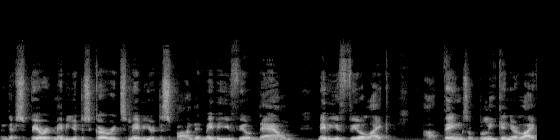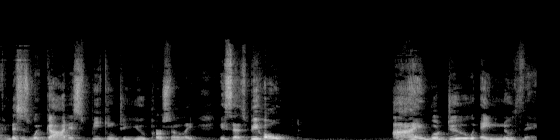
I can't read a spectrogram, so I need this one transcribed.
in their spirit. Maybe you're discouraged. Maybe you're despondent. Maybe you feel down. Maybe you feel like uh, things are bleak in your life. And this is what God is speaking to you personally. He says, Behold, I will do a new thing.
